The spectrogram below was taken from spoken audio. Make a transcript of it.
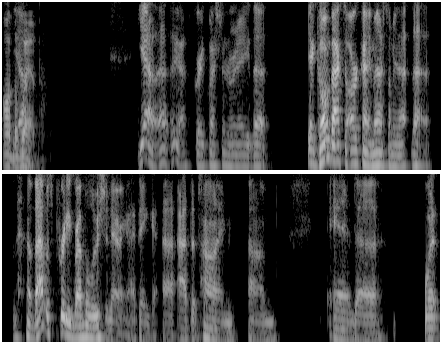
on the yeah. web. Yeah, that, yeah, that's a great question, Rene. That yeah, going back to ArcIMS, I mean that that that was pretty revolutionary, I think, uh, at the time. Um, and uh, what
